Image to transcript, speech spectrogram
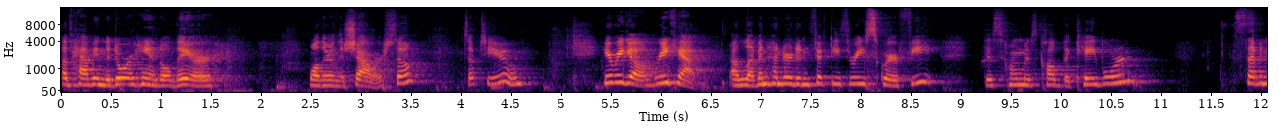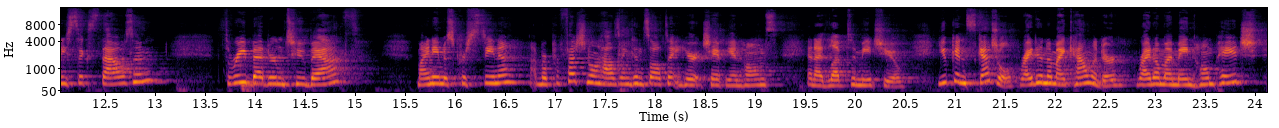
of having the door handle there while they're in the shower. So it's up to you. Here we go, recap. 1,153 square feet. This home is called the Caborn. 76,000 three bedroom, two bath. My name is Christina. I'm a professional housing consultant here at Champion Homes, and I'd love to meet you. You can schedule right into my calendar, right on my main homepage,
